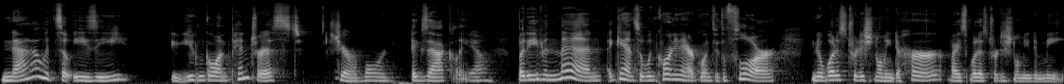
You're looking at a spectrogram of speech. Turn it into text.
Now it's so easy. You can go on Pinterest. Share a board. Exactly. Yeah. But even then, again, so when Courtney and I are going through the floor, you know, what does traditional mean to her? Vice, what does traditional mean to me?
